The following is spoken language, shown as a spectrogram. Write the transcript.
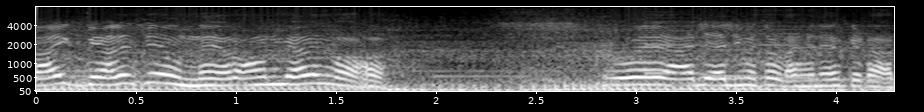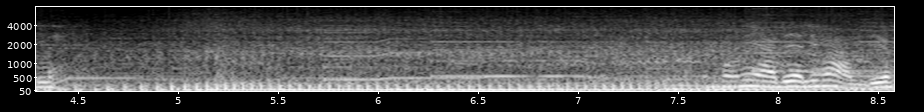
बाइक ब्यालेन्सै हुन्न यार अन ब्यालेन्स भयो। ओए आलिआलीमा चढाएन यार केटाहरूले। पनि आलिआलीमा हालिदियो।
